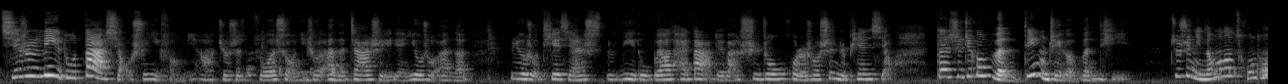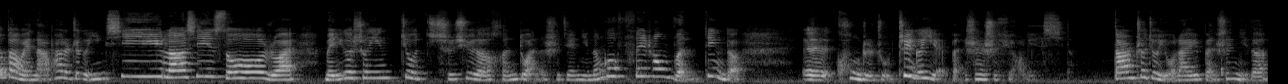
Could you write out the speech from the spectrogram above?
其实力度大小是一方面啊，就是左手你说按的扎实一点，右手按的右手贴弦力度不要太大，对吧？适中或者说甚至偏小。但是这个稳定这个问题，就是你能不能从头到尾，哪怕是这个音西拉西嗦来，每一个声音就持续了很短的时间，你能够非常稳定的呃控制住，这个也本身是需要练习。当然，这就有赖于本身你的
